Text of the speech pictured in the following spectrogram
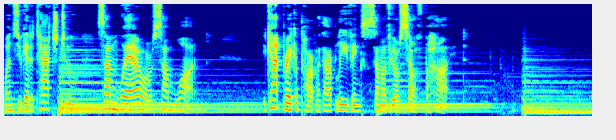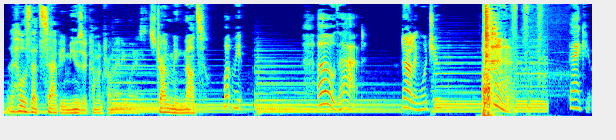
Once you get attached to somewhere or someone, you can't break apart without leaving some of yourself behind. Where the hell is that sappy music coming from, anyways? It's driving me nuts. What me? Oh, that. Darling, would you? Thank you.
